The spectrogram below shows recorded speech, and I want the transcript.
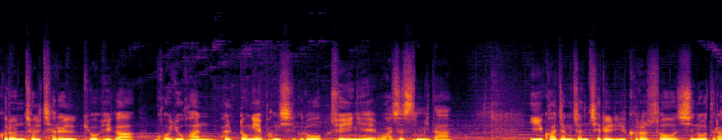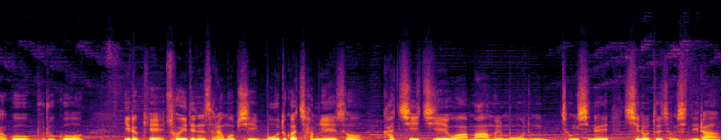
그런 절차를 교회가 고유한 활동의 방식으로 수행해 왔었습니다. 이 과정 전체를 일컬어서 신호드라고 부르고 이렇게 소외되는 사람 없이 모두가 참여해서 같이 지혜와 마음을 모으는 정신을 신호드 정신이라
